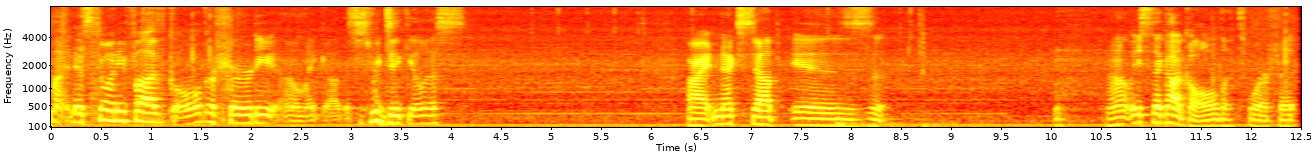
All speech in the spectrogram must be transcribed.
Minus 25 gold or 30. Oh my god, this is ridiculous. Alright, next up is... Well, at least they got gold. It's worth it.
